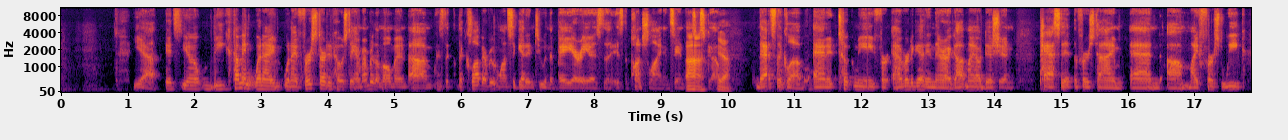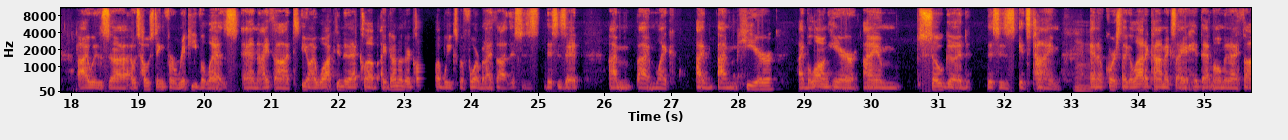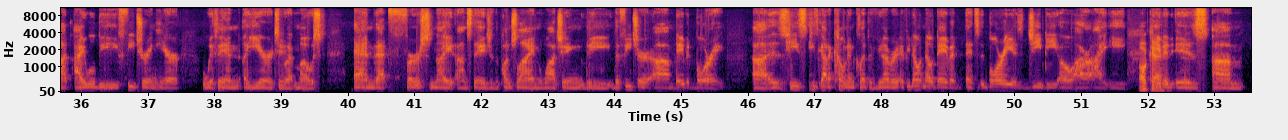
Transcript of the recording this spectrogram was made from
Yeah, it's you know becoming when I when I first started hosting. I remember the moment because the, the club everyone wants to get into in the Bay Area is the is the Punchline in San Uh-huh, Francisco. Yeah, That's the club. And it took me forever to get in there. I got my audition, passed it the first time, and um, my first week I was uh, I was hosting for Ricky Velez, and I thought, you know, I walked into that club. I'd done other club weeks before, but I thought this is this is it. I'm I'm like I I'm here. I belong here. I am so good. This is it's time. Mhm. And of course, like a lot of comics, I hit that moment and I thought I will be featuring here within a year or two at most. And that first night on stage at the Punchline, watching the the feature, um, David Gborie uh, is he's he's got a Conan clip. If you never if you don't know David, it's Gborie is G B O R I E. okay, David is um,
